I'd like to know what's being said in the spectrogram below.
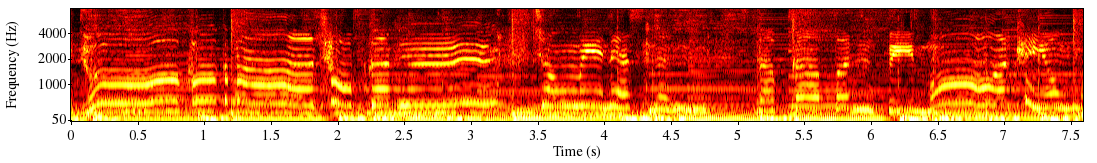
យំឲ្យធូរខួរក្បាលឈប់កាត់ចង់មានអ្នកស្និទ្ធស្ដាប់ការពិនពីមាត់ខ្ញុំ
